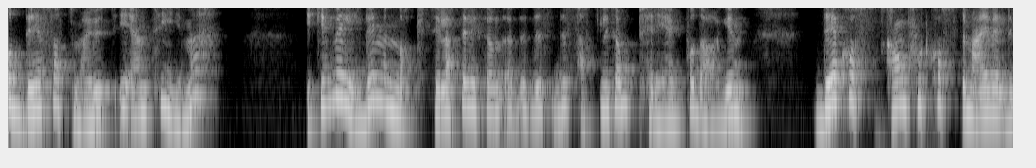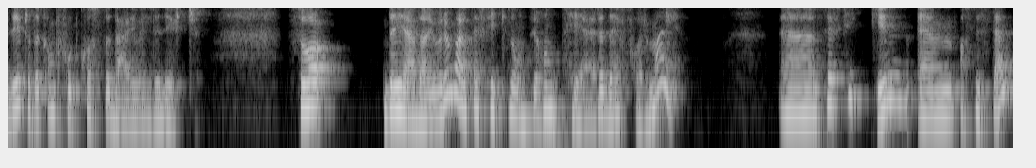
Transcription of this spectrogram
Og det satte meg ut i en time. Ikke veldig, men nok til at det liksom Det, det, det satt liksom preg på dagen. Det kost, kan fort koste meg veldig dyrt, og det kan fort koste deg veldig dyrt. Så det jeg da gjorde, var at jeg fikk noen til å håndtere det for meg. Eh, så jeg fikk inn en assistent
